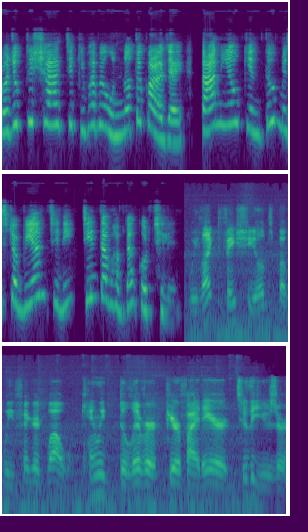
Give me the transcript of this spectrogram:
প্রযুক্তির সাহায্যে কীভাবে উন্নত করা যায় তা নিয়েও কিন্তু মিস্টার বিয়ানচিনি চিন্তা ভাবনা করছিলেন। We liked face shields, but we figured, wow, can we deliver purified air to the user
